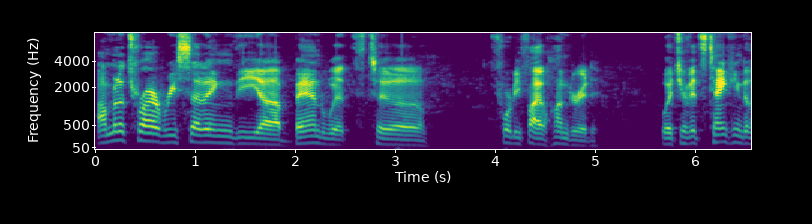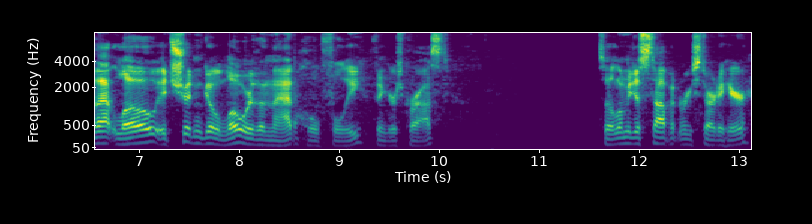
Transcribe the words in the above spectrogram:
I'm gonna try resetting the uh, bandwidth to 4500, which if it's tanking to that low, it shouldn't go lower than that, hopefully. Fingers crossed. So let me just stop it and restart it here.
